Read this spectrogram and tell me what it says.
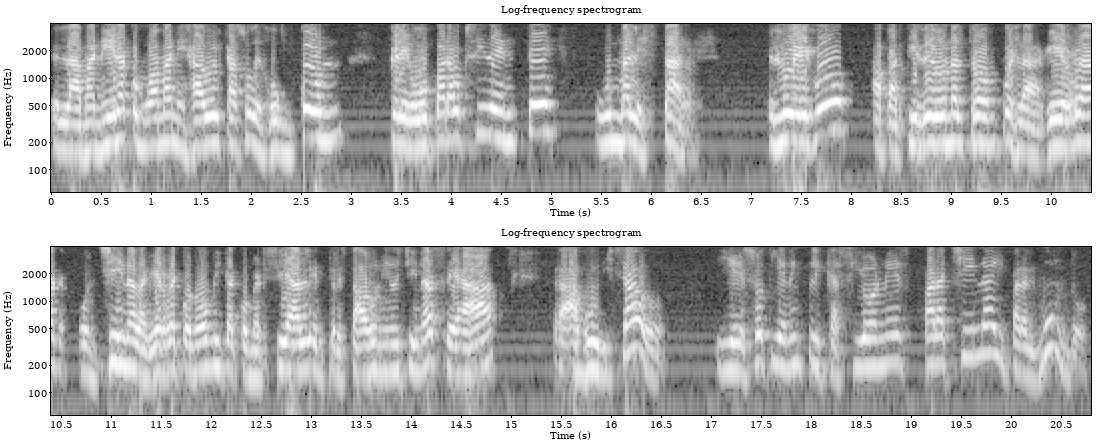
La manera como ha manejado el caso de Hong Kong creó para Occidente un malestar. Luego, a partir de Donald Trump, pues la guerra con China, la guerra económica, comercial entre Estados Unidos y China se ha agudizado y eso tiene implicaciones para China y para el mundo.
